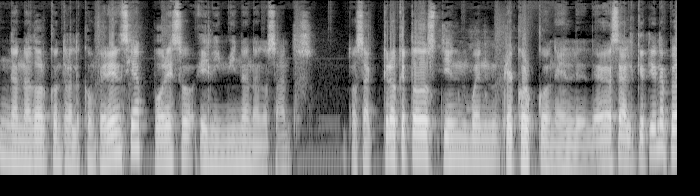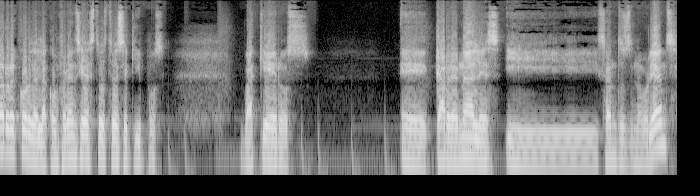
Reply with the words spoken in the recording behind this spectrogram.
ganador contra la conferencia, por eso eliminan a los Santos. O sea, creo que todos tienen buen récord con él. O sea, el que tiene peor récord de la conferencia de estos tres equipos, Vaqueros, eh, Cardenales y Santos de Nueva Orleans,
